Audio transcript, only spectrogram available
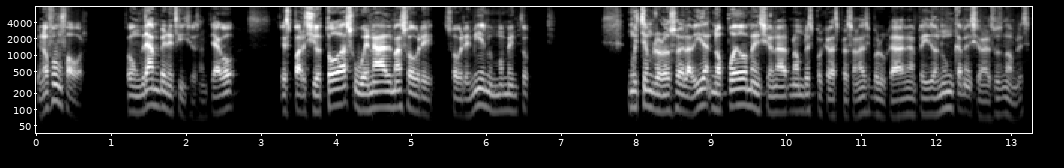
Que no fue un favor. Fue un gran beneficio. Santiago esparció toda su buena alma sobre, sobre mí en un momento muy tembloroso de la vida. No puedo mencionar nombres porque las personas involucradas me han pedido nunca mencionar sus nombres,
